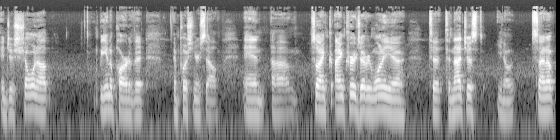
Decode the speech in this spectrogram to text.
in just showing up, being a part of it, and pushing yourself. And um, so I, I encourage every one of you to to not just you know sign up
